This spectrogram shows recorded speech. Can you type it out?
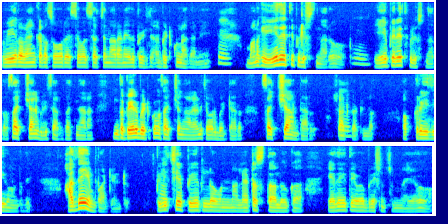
వీర వెంకట సూర్య శివ సత్యనారాయణ ఏదో పెట్టి పెట్టుకున్నా కానీ. మనకి ఏదైతే పిలుస్తున్నారో. ఏ పేరైతే పిలుస్తున్నారో సత్య అని పిలిచారు సత్యనారాయణ. ఇంత పేరు పెట్టుకుని సత్యనారాయణ చివరి పెట్టారు? సత్య అంటారు షార్ట్కట్లో ఒక క్రేజీగా ఉంటుంది. అదే ఇంపార్టెంట్. పిలిచే పేరులో ఉన్న లెటర్స్ తాలూకా ఏదైతే వైబ్రేషన్స్ ఉన్నాయో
